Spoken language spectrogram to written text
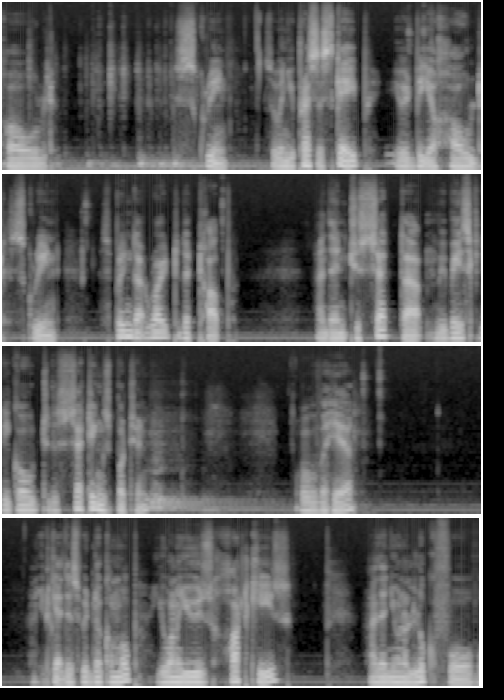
hold screen. So when you press escape, it would be a hold screen. Let's bring that right to the top. And then to set that, we basically go to the settings button over here. And you'll get this window come up. You want to use hotkeys. And then you want to look for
